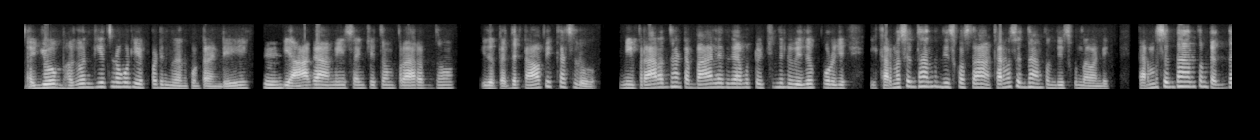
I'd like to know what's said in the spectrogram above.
అయ్యో భగవద్గీతలో కూడా చెప్పబడింది అనుకుంటా అండి. ఈ ఆగామి సంచితం ప్రారంధం ఇది పెద్ద టాపిక్ అసలు. నీ ప్రారంధం అంటే బాగాలేదు కాబట్టి వచ్చింది నువ్వు ఏదో పూర్వ ఈ కర్మ సిద్ధాంతం తీసుకొస్తా కర్మ సిద్ధాంతం తీసుకుందామండి కర్మ సిద్ధాంతం పెద్ద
